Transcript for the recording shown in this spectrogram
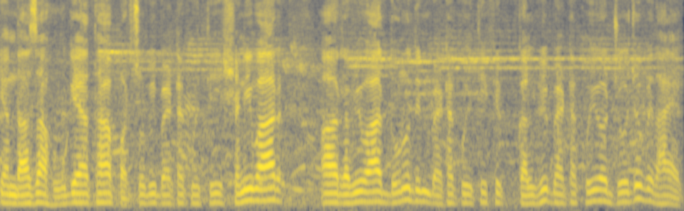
कि अंदाज़ा हो गया था, परसों भी बैठक हुई थी, शनिवार और रविवार दोनों दिन बैठक हुई थी, फिर कल भी बैठक हुई और जो जो विधायक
